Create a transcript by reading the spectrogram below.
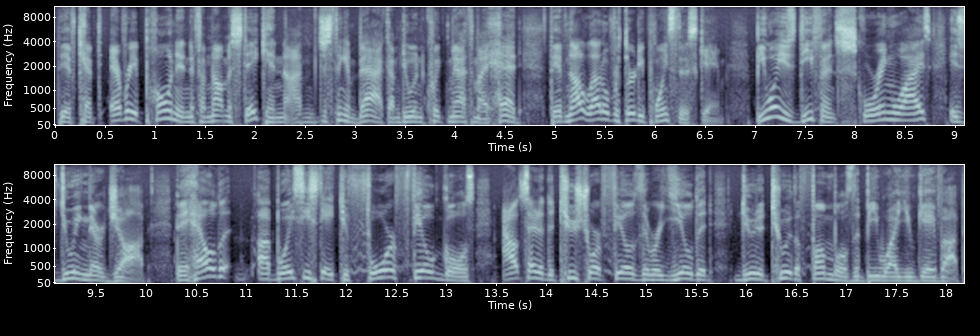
They have kept every opponent, if I'm not mistaken, I'm just thinking back, I'm doing quick math in my head, they have not allowed over 30 points this game game. BYU's defense, scoring wise, is doing their job. They held uh, Boise State to four field goals outside of the two short fields that were yielded due to two of the fumbles that BYU gave up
